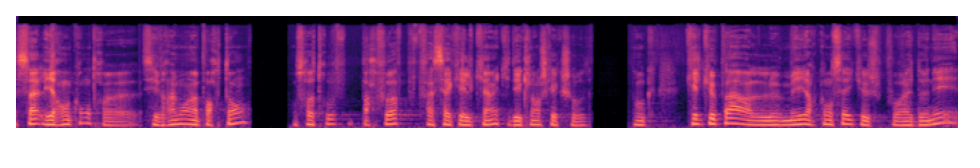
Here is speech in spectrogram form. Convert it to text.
Ça, les rencontres, c'est vraiment important. On se retrouve parfois face à quelqu'un qui déclenche quelque chose. Donc, quelque part, le meilleur conseil que je pourrais donner,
